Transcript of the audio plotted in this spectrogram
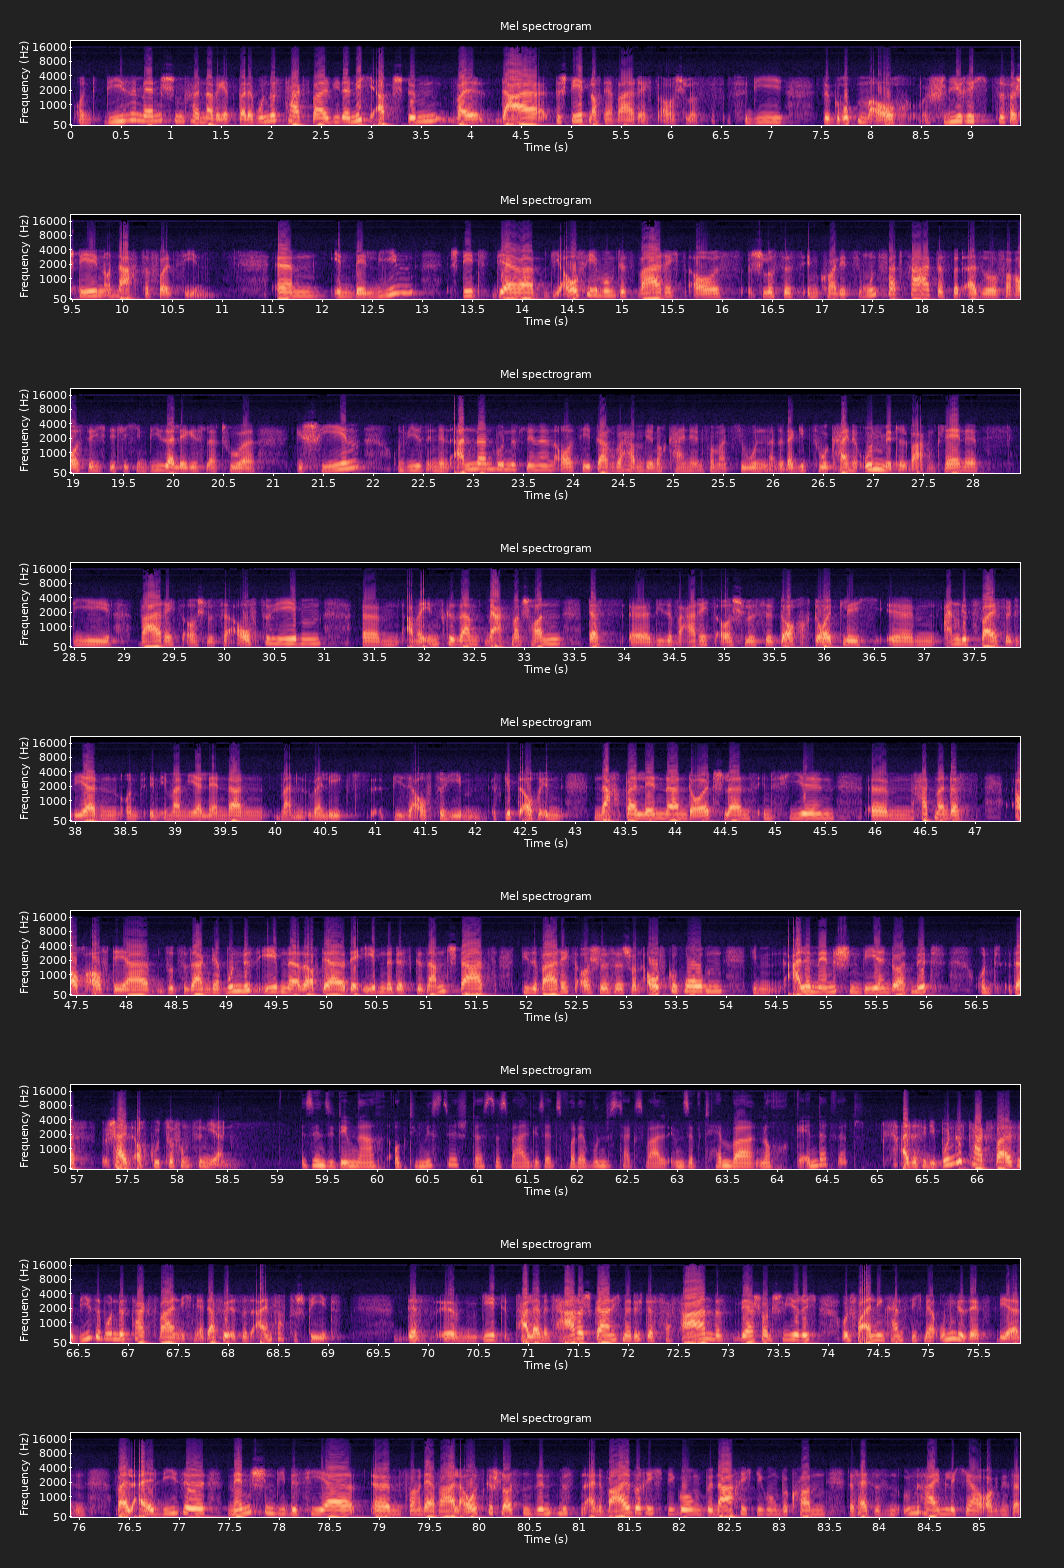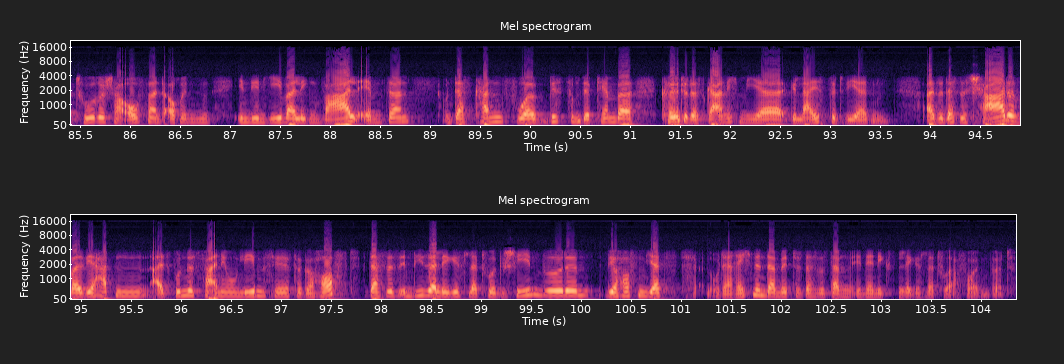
Und diese Menschen können aber jetzt bei der Bundestagswahl wieder nicht abstimmen, weil da besteht noch der Wahlrechtsausschluss. Das ist für diese Gruppen auch schwierig zu verstehen und nachzuvollziehen. Ähm, in Berlin steht der, die Aufhebung des Wahlrechtsausschlusses im Koalitionsvertrag. Das wird also voraussichtlich in dieser Legislatur geschehen. Und wie es in den anderen Bundesländern aussieht, darüber haben wir noch keine Informationen. Also da gibt es wohl keine unmittelbaren Pläne, die Wahlrechtsausschlüsse aufzuheben. Ähm, aber insgesamt merkt man schon, dass äh, diese Wahlrechtsausschlüsse doch deutlich ähm, angezweifelt werden und in immer mehr Ländern man überlegt, diese aufzuheben. Es gibt auch in Nachbarländern Deutschlands, in vielen ähm, hat man das auch auf der sozusagen der Bundesebene, also auf der, der Ebene des Gesamtstaats, diese Wahlrechtsausschlüsse schon aufgehoben. Die, alle Menschen wählen dort mit und das scheint auch gut zu funktionieren. Sind Sie demnach optimistisch, dass das Wahlgesetz vor der Bundestagswahl im September noch geändert wird? Also für die Bundestagswahl, für diese Bundestagswahl nicht mehr. Dafür ist es einfach zu spät. Das ähm, geht parlamentarisch gar nicht mehr durch das Verfahren, das wäre schon schwierig. Und vor allen Dingen kann es nicht mehr umgesetzt werden, weil all diese Menschen, die bisher ähm, von der Wahl ausgeschlossen sind, müssten eine Wahlberichtigung, Benachrichtigung bekommen. Das heißt, es ist ein unheimlicher organisatorischer Aufwand auch in, in den jeweiligen Wahlämtern und das kann vor bis zum September könnte das gar nicht mehr geleistet werden. Also das ist schade, weil wir hatten als Bundesvereinigung Lebenshilfe gehofft, dass es in dieser Legislatur geschehen würde. Wir hoffen jetzt oder rechnen damit, dass es dann in der nächsten Legislatur erfolgen wird.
